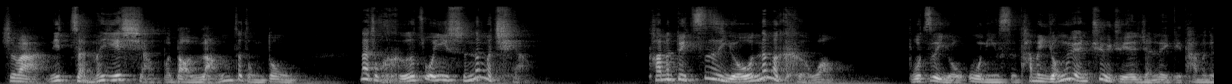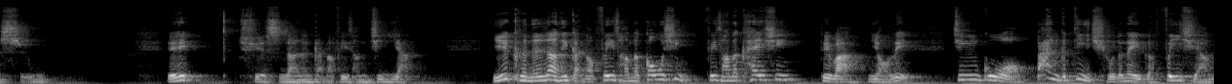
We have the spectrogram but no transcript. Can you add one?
是吧？你怎么也想不到狼这种动物。那种合作意识那么强，他们对自由那么渴望，不自由勿宁死，他们永远拒绝人类给他们的食物。哎，确实让人感到非常惊讶，也可能让你感到非常的高兴，非常的开心，对吧？鸟类经过半个地球的那个飞翔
